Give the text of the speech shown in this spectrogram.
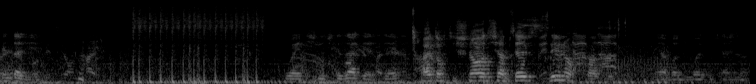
Hinter dir. Hätte ich nicht gesagt jetzt, ne? Halt doch die Schnauze, ich hab selbst gesehen auf Karte. Ja, aber du wolltest nicht einhaben.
